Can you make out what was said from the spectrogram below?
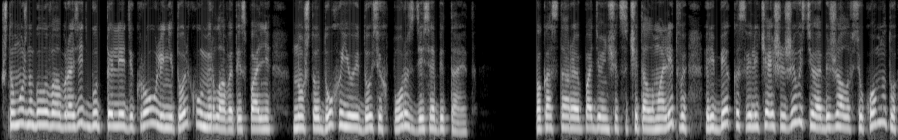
что можно было вообразить, будто леди Кроули не только умерла в этой спальне, но что дух ее и до сих пор здесь обитает. Пока старая паденщица читала молитвы, Ребекка с величайшей живостью обижала всю комнату,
